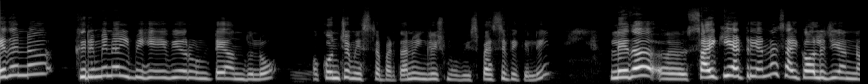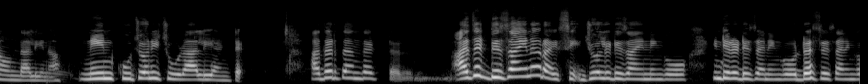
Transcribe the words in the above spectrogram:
ఏదైనా క్రిమినల్ బిహేవియర్ ఉంటే అందులో కొంచెం ఇష్టపడతాను ఇంగ్లీష్ మూవీ స్పెసిఫికలీ లేదా సైకియాట్రీ అన్న సైకాలజీ అన్న ఉండాలి నాకు. నేను కూర్చొని చూడాలి అంటే. Other than that as a designer I see jewellery designing interior designing dress designing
